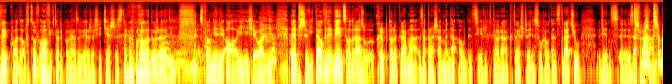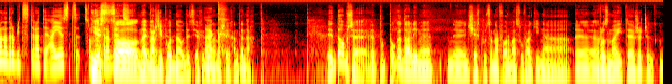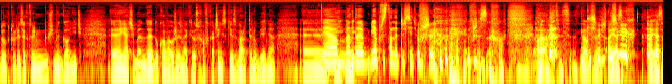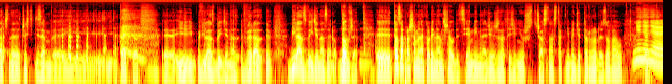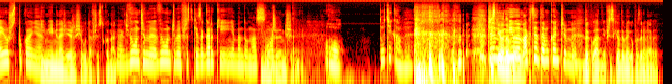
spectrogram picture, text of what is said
wykładowców. O, Wiktor pokazuje, że się cieszy z tego powodu, że oni wspomnieli, o i się ładnie e, przywitał, więc od razu kryptoreklama zapraszamy na audycję Wiktora. Kto jeszcze nie słuchał, ten stracił, więc Trzeba, zapraszamy. trzeba nadrobić straty, a jest co Jest nadrabiać. co, najbardziej płodna audycja chyba Tak. na naszych antenach. Y, Dobrze, po, pogadaliśmy. Y, Dzisiaj skrócona forma z uwagi na y, rozmaite rzeczy, który, za którymi musimy gonić. Y, Ja cię będę edukował, że jednak Jarosław Kaczyński jest warty lubienia. To ja i- i będę, ja przestanę czyścić uszy. Przez... O, dobrze, a ja. A ja zacznę czyścić zęby i, i, i tak to y, i, i bilans wyjdzie na wyraz, y, bilans wyjdzie na zero. Dobrze, Y, to zapraszamy na kolejne nasze audycje. Miejmy nadzieję, że za tydzień już czas nas tak nie będzie terroryzował Nie, nie, nie, już spokojnie. i miejmy nadzieję, że się uda wszystko Tak, nagrać wyłączymy, wyłączymy wszystkie zegarki i nie będą nas... i włączymy myślenie. O, to ciekawe. Wszystkiego Tym dobrego. miłym akcentem kończymy. Dokładnie, wszystkiego dobrego, pozdrawiamy.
